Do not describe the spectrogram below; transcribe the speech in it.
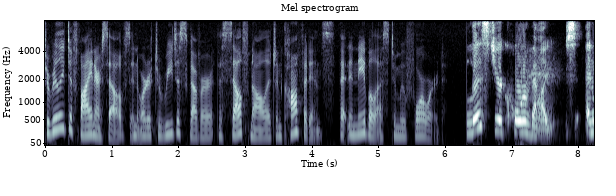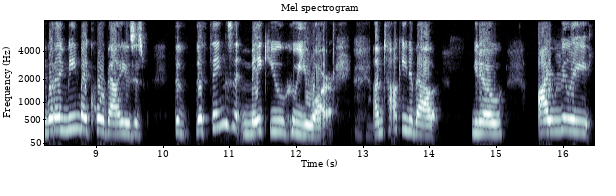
to really define ourselves in order to rediscover the self knowledge and confidence that enable us to move forward. List your core values. And what I mean by core values is the, the things that make you who you are. Mm-hmm. I'm talking about, you know, I really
